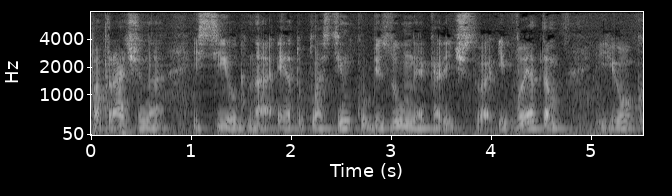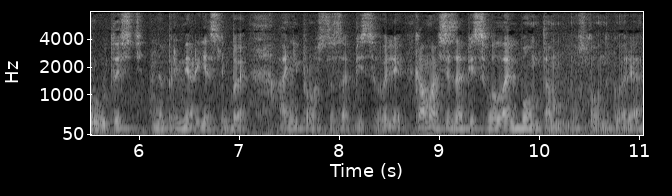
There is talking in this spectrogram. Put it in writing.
потрачено и сил на эту пластинку безумное количество. И в этом ее крутость. Например, если бы они просто записывали, Камаси записывал альбом, там, условно говоря,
